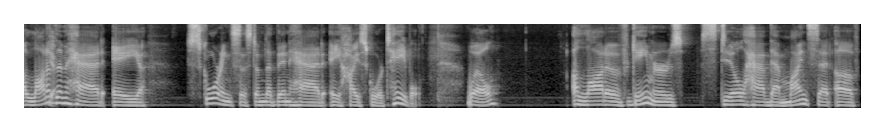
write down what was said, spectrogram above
A lot of yeah. them had a scoring system that then had a high score table. Well, a lot of gamers still have that mindset of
